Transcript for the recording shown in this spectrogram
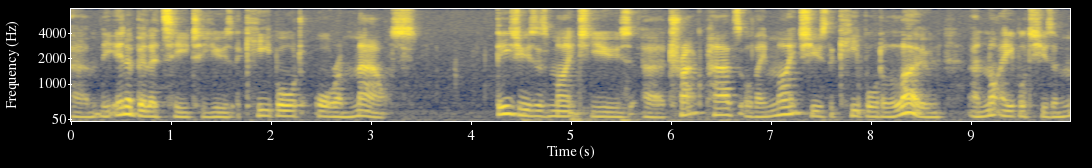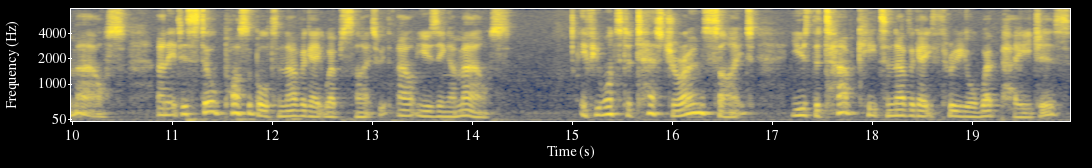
um, the inability to use a keyboard or a mouse. These users might use uh, trackpads or they might use the keyboard alone and not able to use a mouse, and it is still possible to navigate websites without using a mouse. If you wanted to test your own site, use the tab key to navigate through your web pages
